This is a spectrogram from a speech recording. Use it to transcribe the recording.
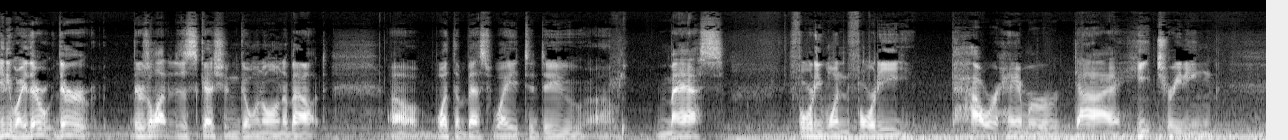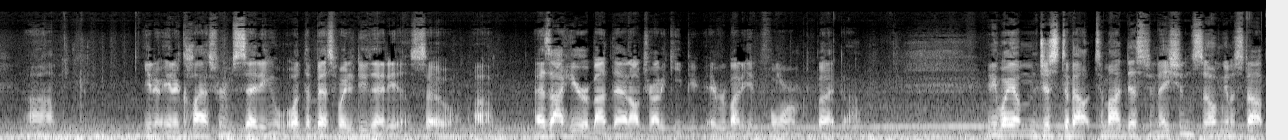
anyway, there there there's a lot of discussion going on about uh, what the best way to do uh, mass 4140 power hammer die heat treating, um, you know, in a classroom setting, what the best way to do that is. So, um, as I hear about that, I'll try to keep you, everybody informed. But um, anyway, I'm just about to my destination, so I'm going to stop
